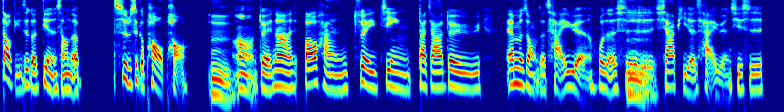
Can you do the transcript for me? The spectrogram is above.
到底这个电商的是不是个泡泡？嗯嗯，对。那包含最近大家对于 Amazon 的裁员，或者是虾皮的裁员，嗯、其实。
